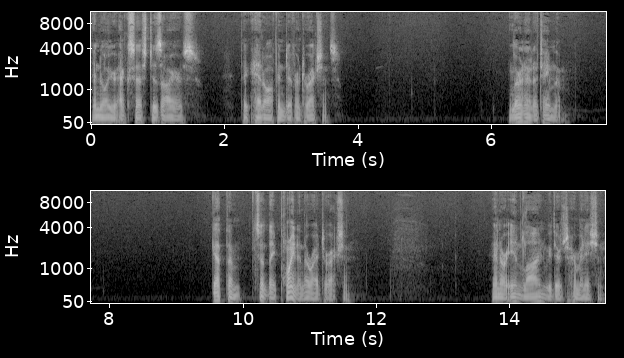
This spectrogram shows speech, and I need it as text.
And all your excess desires that head off in different directions. Learn how to tame them. Get them so they point in the right direction and are in line with your determination.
